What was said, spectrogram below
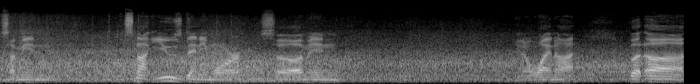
so I mean, it's not used anymore. So I mean, you know, why not? But uh,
